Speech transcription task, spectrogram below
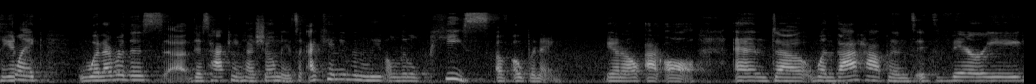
you know, like whatever this uh, this hacking has shown me it's like i can't even leave a little piece of opening you know, at all. And uh, when that happens, it's very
